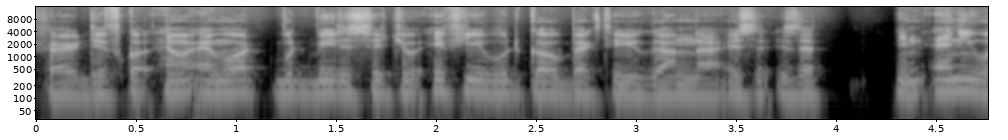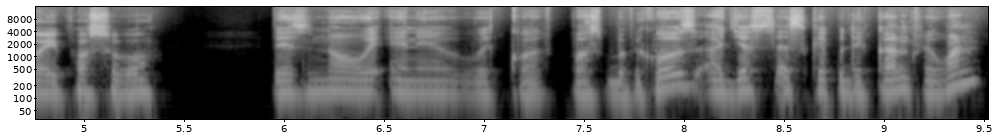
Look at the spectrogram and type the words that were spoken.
Very difficult. And, and what would be the situation if you would go back to Uganda? Is is that in any way possible? There's no way any way possible because I just escaped the country. One,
